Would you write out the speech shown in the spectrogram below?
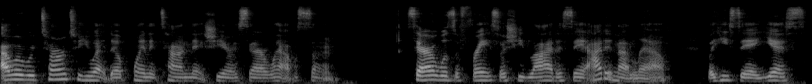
I will return to you at the appointed time next year, and Sarah will have a son. Sarah was afraid, so she lied and said, I did not laugh. But he said, Yes,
